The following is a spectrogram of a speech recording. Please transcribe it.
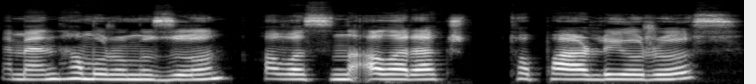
Hemen hamurumuzun havasını alarak toparlıyoruz.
